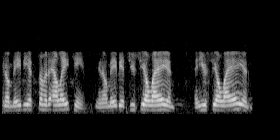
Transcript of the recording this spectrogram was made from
you know, maybe it's some of the LA teams. You know, maybe it's UCLA and and UCLA, and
